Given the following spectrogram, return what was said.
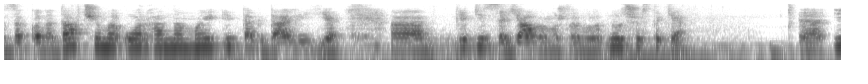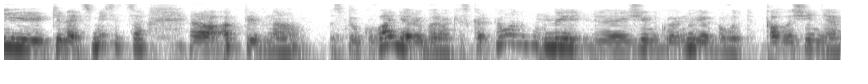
законодавчими органами і так далі є. Е, Якісь заяви, можливо, ну щось таке. Е, І кінець місяця активне активна спілкування, риби, раки, скорпіони е, жінкою, ну якби от поглощення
